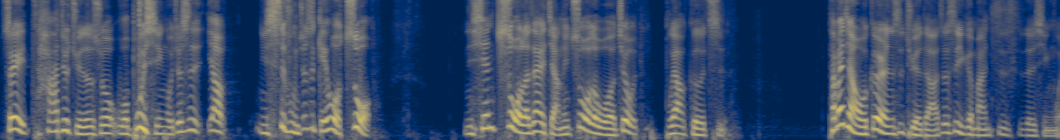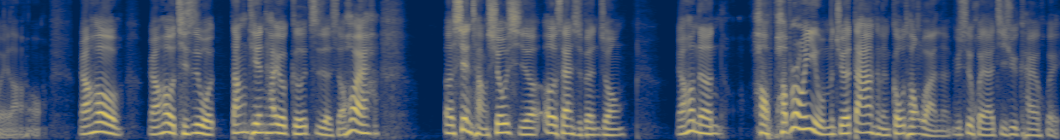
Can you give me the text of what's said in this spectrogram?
所以他就觉得说我不行，我就是要你是否，就是给我做，你先做了再讲，你做了我就不要搁置。坦白讲，我个人是觉得啊，这是一个蛮自私的行为啦。哦。然后，然后，其实我当天他又搁置的时候，后来，呃，现场休息了二三十分钟，然后呢，好好不容易，我们觉得大家可能沟通完了，于是回来继续开会。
